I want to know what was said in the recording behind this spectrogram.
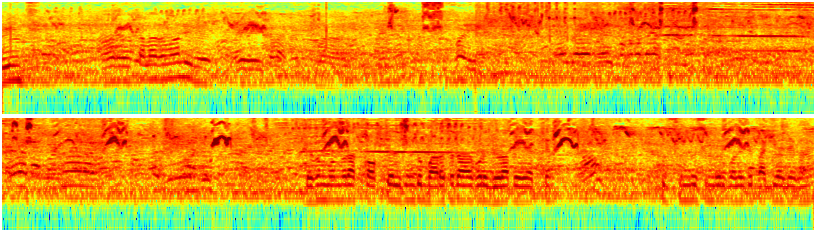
পিঞ্চ দেখুন বন্ধুরা ককটেল কিন্তু বারোশো টাকা করে জোড়া পেয়ে যাচ্ছে। খুব সুন্দর সুন্দর কোয়ালিটি পাখি আছে এখানে।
